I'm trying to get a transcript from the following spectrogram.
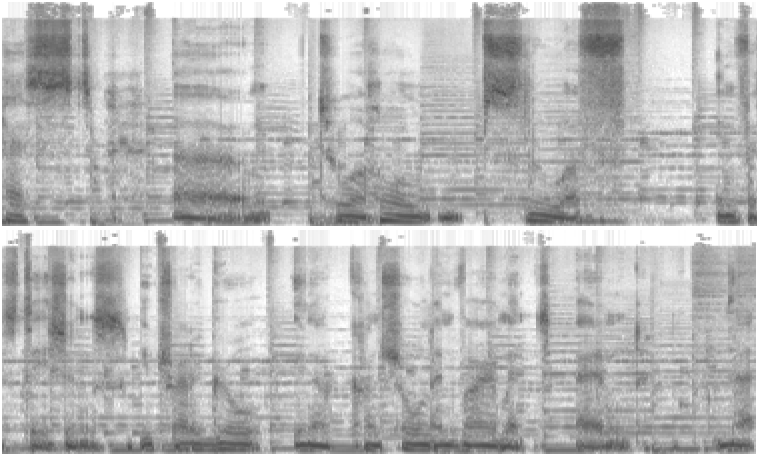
pest um, to a whole slew of infestations. You try to grow in a controlled environment, and that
